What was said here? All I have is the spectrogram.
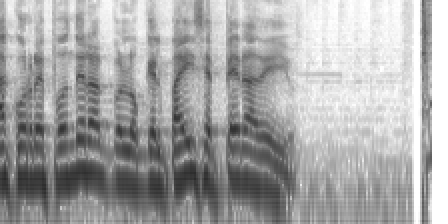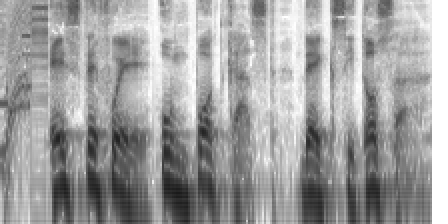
a corresponder a lo que el país espera de ellos. Este fue un podcast de Exitosa.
